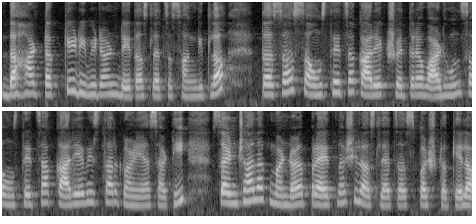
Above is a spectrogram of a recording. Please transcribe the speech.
दहा टक्के डिव्हिडंड देत असल्याचं सांगितलं. तसंच संस्थेचं कार्यक्षेत्र वाढवून संस्थेचा कार्यविस्तार करण्यासाठी संचालक मंडळ प्रयत्नशील असल्याचं स्पष्ट केलं.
